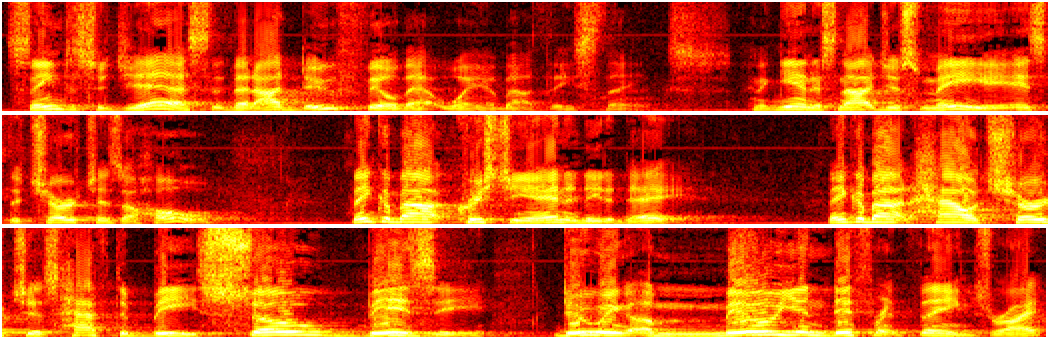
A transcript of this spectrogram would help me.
seem to suggest that I do feel that way about these things. And again, it's not just me, it's the church as a whole. Think about Christianity today. Think about how churches have to be so busy doing a million different things, right?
